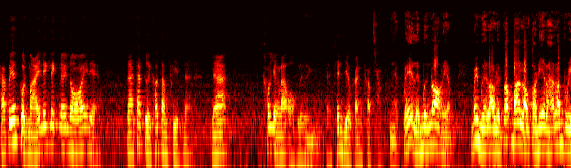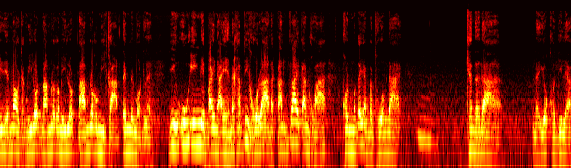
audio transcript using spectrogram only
ครับเพราะฉะนั้นกฎหมายเล็ก ๆ น้อยๆเนี่ยนะถ้าเกิดเขาทำผิดนะนะเขายังลาออกเลย เช่นเดียวกันครับเนี่ยเป๊ะเลยเมืองนอกเนี่ยไม่เหมือนเราเลยต้องบ้านเราตอนนี้นะฮะรัฐมนตรีเนี่ยนอกจากมีรถนำแล้วก็มีรถตามแล้วก็มีกาดเต็มไปหมดเลย ยิงอุงอิงเนี่ยไปไหนนะครับ ที่โคราชกันซ้ายกันขวาคนมันก็ยังประท้วงได้ แคนาดานายกคนที่แล้ว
